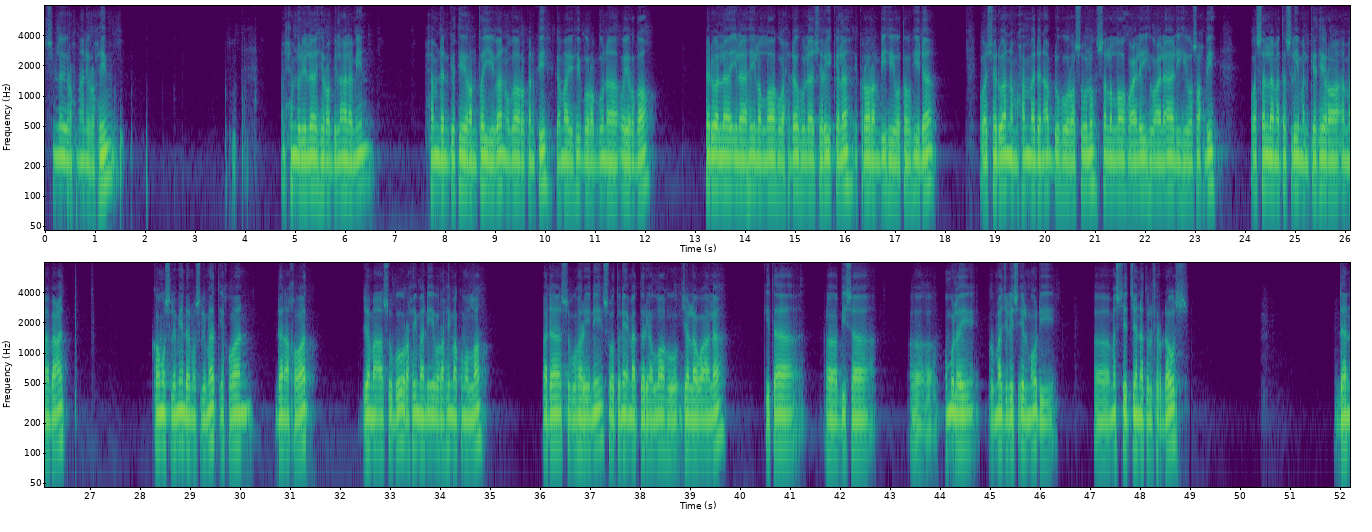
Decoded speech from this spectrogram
بسم الله الرحمن الرحيم الحمد لله رب العالمين حمدا كثيرا طيبا مباركا فيه كما يحب ربنا ويرضى أشهد أن لا إله إلا الله وحده لا شريك له إقرارا به وتوحيدا وأشهد أن محمدا عبده ورسوله صلى الله عليه وعلى آله وصحبه وسلم تسليما كثيرا أما بعد kaum muslimin dan muslimat, ikhwan dan akhwat, jamaah subuh rahimani wa rahimakumullah. Pada subuh hari ini suatu nikmat dari Allah Jalla wa ala kita uh, bisa uh, memulai bermajlis ilmu di uh, Masjid Jannatul Firdaus dan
